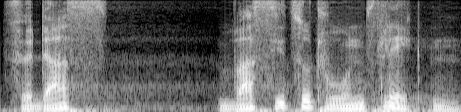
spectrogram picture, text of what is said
für das, was sie zu tun pflegten.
